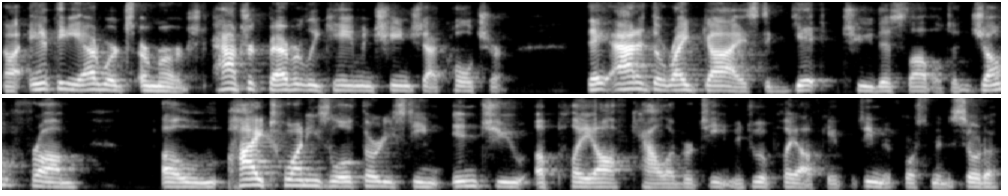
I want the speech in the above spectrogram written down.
Uh, Anthony Edwards emerged. Patrick Beverley came and changed that culture. They added the right guys to get to this level, to jump from a high 20s, low 30s team into a playoff caliber team, into a playoff capable team. Of course, Minnesota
